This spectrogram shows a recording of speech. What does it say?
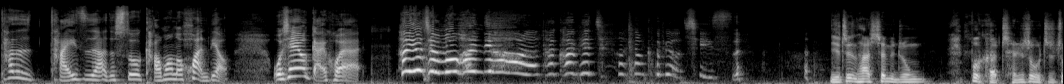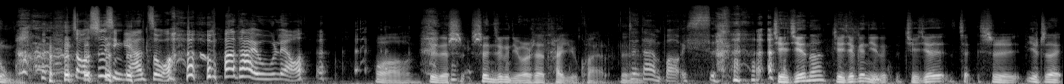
他的台子啊的所有卡帽都换掉。我现在要改回来，他又全部换掉了。他快变这样，快被我气死了。你真是他生命中不可承受之重啊！找事情给他做，怕太无聊。哇，对的，是是你这个女儿实在太愉快了。对，对他很不好意思。姐姐呢？姐姐跟你的姐姐在是一直在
